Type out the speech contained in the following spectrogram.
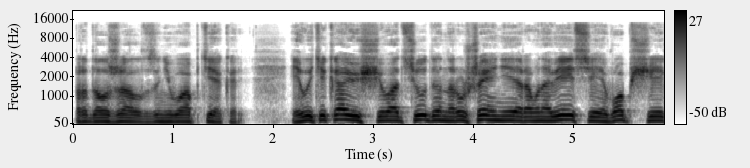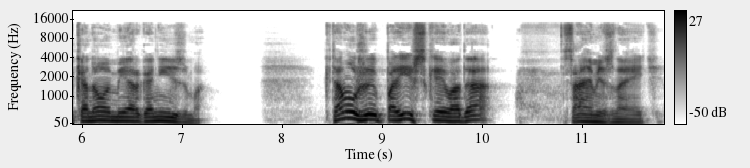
продолжал за него аптекарь, и вытекающего отсюда нарушения равновесия в общей экономии организма. К тому же парижская вода, сами знаете,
